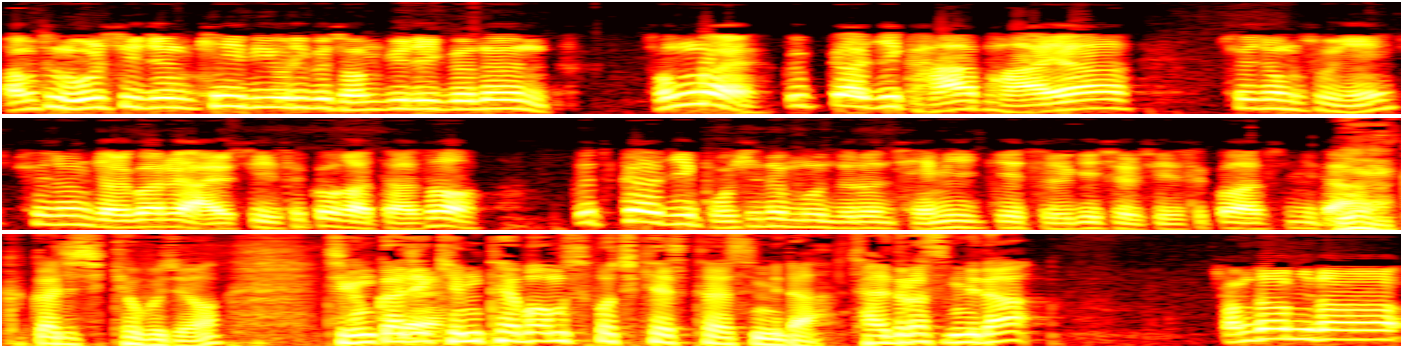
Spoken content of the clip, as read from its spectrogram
아무튼 올 시즌 KBO 리그 정규 리그는 정말 끝까지 가봐야 최종 순위, 최종 결과를 알 수 있을 것 같아서 끝까지 보시는 분들은 재미있게 즐기실 수 있을 것 같습니다. 예, 끝까지 지켜보죠. 지금까지 네. 김태범 스포츠캐스터였습니다. 잘 들었습니다. 감사합니다.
